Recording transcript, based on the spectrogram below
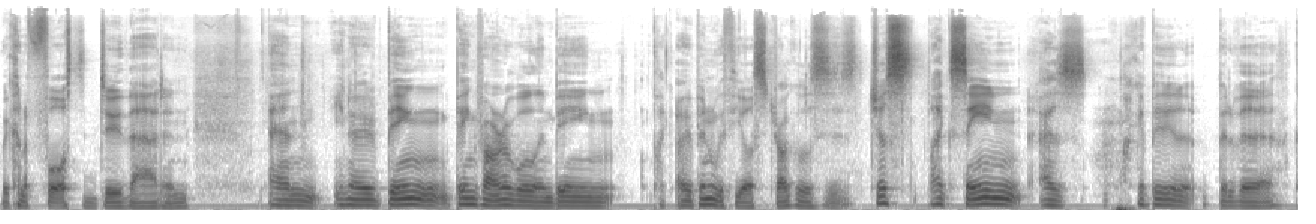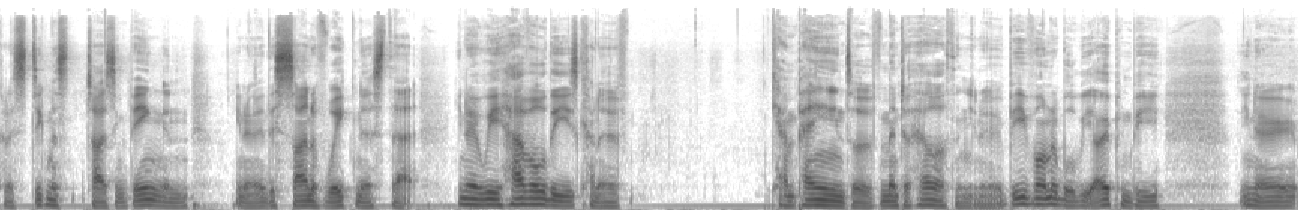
we're kind of forced to do that, and and you know being being vulnerable and being like open with your struggles is just like seen as like a bit a bit of a kind of stigmatizing thing and you know this sign of weakness that you know we have all these kind of campaigns of mental health and you know be vulnerable be open be you know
